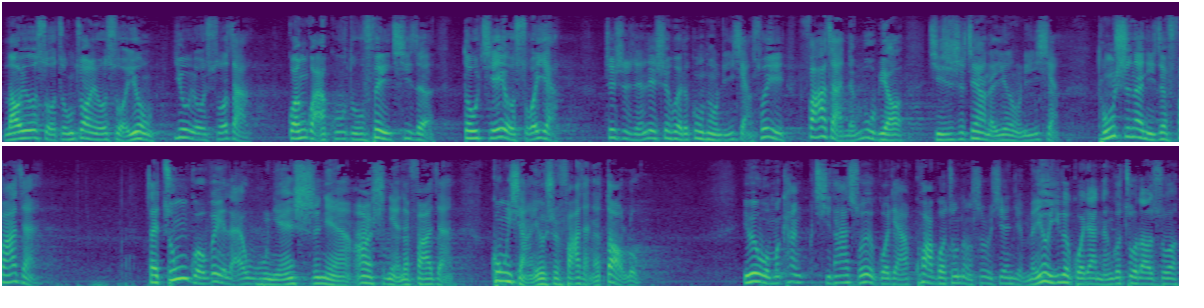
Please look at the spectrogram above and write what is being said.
老有所终，壮有所用，幼有所长，鳏寡孤独废弃者都皆有所养”，这是人类社会的共同理想。所以，发展的目标其实是这样的一种理想。同时呢，你这发展，在中国未来五年、十年、二十年的发展，共享又是发展的道路。因为我们看其他所有国家跨过中等收入陷阱，没有一个国家能够做到说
